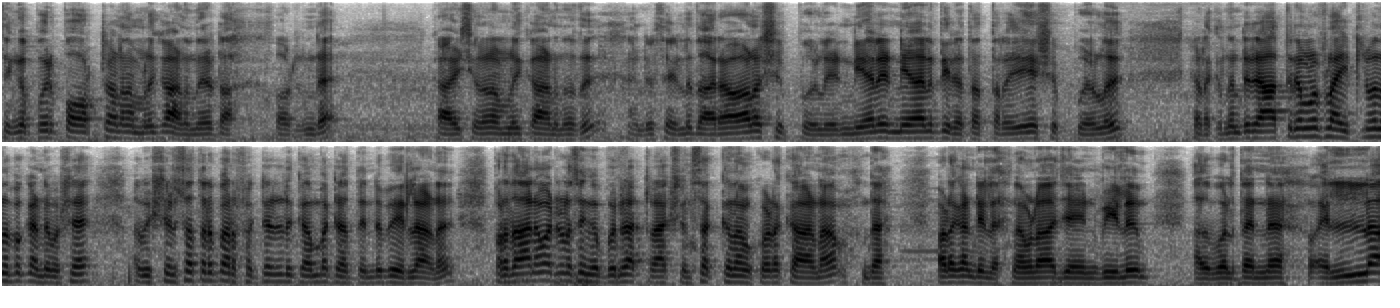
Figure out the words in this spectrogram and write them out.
സിംഗപ്പൂർ പോർട്ടാണ് നമ്മൾ കാണുന്നത് കേട്ടോ പോർട്ടിന്റെ കാഴ്ചകൾ നമ്മൾ കാണുന്നത്. അതിന്റെ സൈഡിൽ ധാരാളം ഷിപ്പുകൾ എണ്ണിയാൽ എണ്ണിയാലും തീരത്ത് അത്രയും ഷിപ്പുകൾ കിടക്കുന്നുണ്ട്. രാത്രി നമ്മൾ ഫ്ലൈറ്റിൽ വന്നപ്പോൾ കണ്ടു. പക്ഷേ വിഷ്വൽസ് അത്ര പെർഫെക്റ്റ് ആയിട്ട് എടുക്കാൻ പറ്റാത്തതിന്റെ പേരിലാണ്. പ്രധാനമായിട്ടുള്ള സിംഗപ്പൂരിന്റെ അട്രാക്ഷൻസ് ഒക്കെ നമുക്കിവിടെ കാണാം. എന്താ അവിടെ കണ്ടില്ലേ? നമ്മുടെ ആ ജയൻ വീലും അതുപോലെ തന്നെ എല്ലാ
